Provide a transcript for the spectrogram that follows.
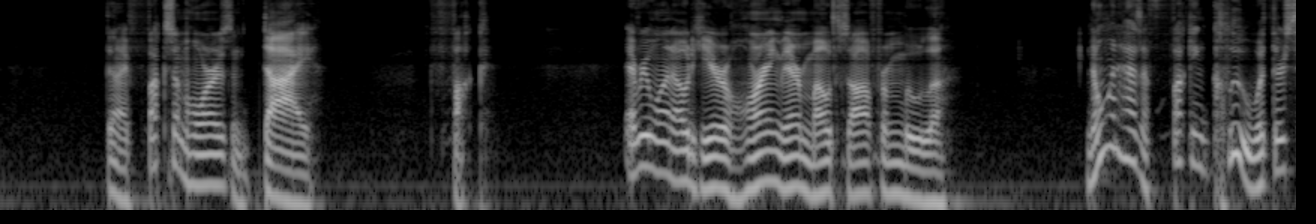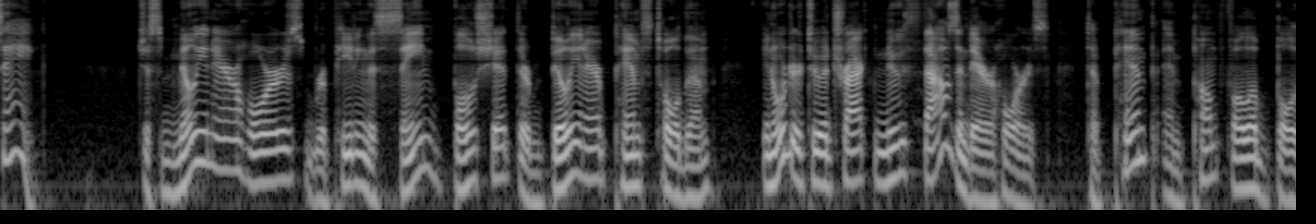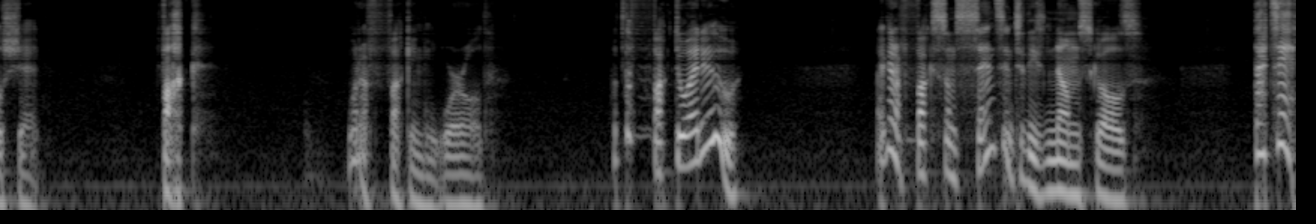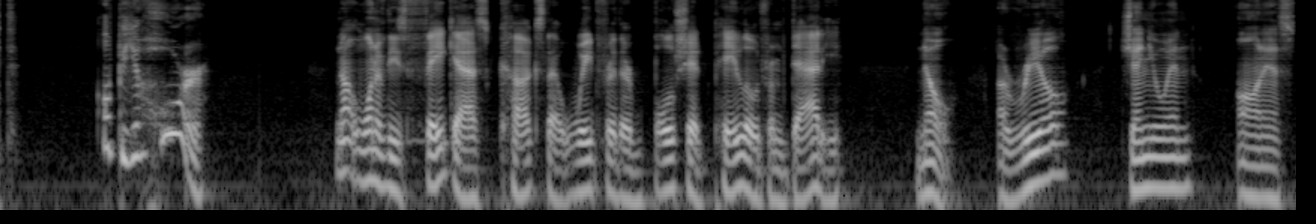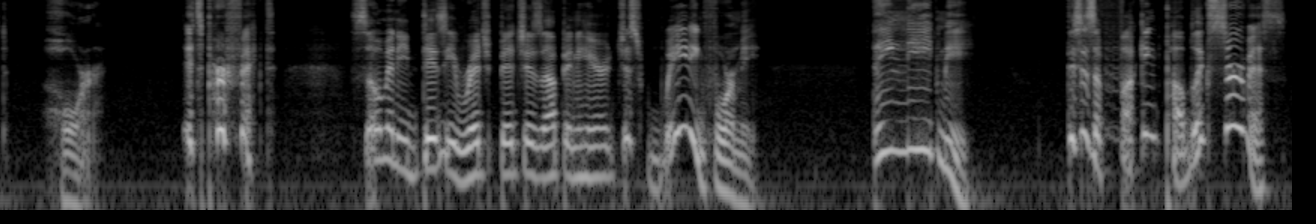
Then I fuck some whores and die. Fuck. Everyone out here whoring their mouths off from moolah. No one has a fucking clue what they're saying. Just millionaire whores repeating the same bullshit their billionaire pimps told them in order to attract new thousandaire whores to pimp and pump full of bullshit. Fuck. What a fucking world. What the fuck do I do? I gotta fuck some sense into these numbskulls. That's it. I'll be a whore. Not one of these fake ass cucks that wait for their bullshit payload from daddy. No, a real, genuine, honest whore. It's perfect. So many dizzy rich bitches up in here just waiting for me. They need me. This is a fucking public service.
